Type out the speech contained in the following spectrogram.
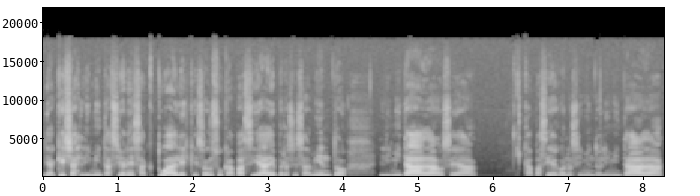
de aquellas limitaciones actuales que son su capacidad de procesamiento limitada, o sea, capacidad de conocimiento limitada,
